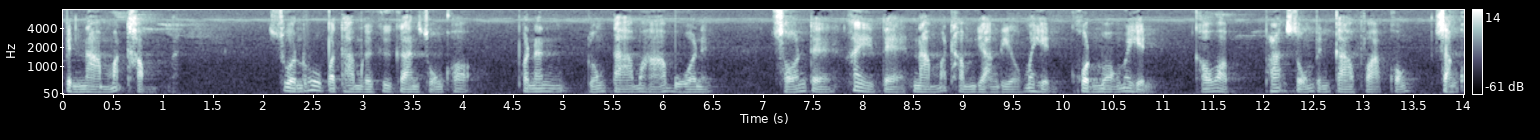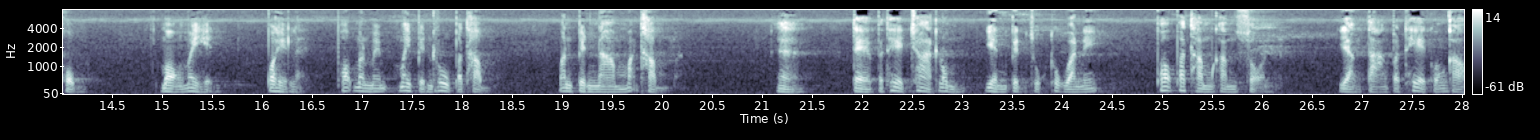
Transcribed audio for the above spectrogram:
เป็นนามธรรม ส่วนรูปธรรมก็คือการสงเคราะห์ เพราะนั้นหลวงตามหาบัวเนี่ยสอนแต่ให้แต่นามธรรมอย่างเดียวไม่เห็น คนมองไม่เห็น เขาว่าพระสงฆ์เป็นกาฝากของสังคม มองไม่เห็น เพราะเหตุอะไรเพราะมันไม่ไม่เป็นรูปธรรม มันเป็นนามธรรมแต่ประเทศชาติล่มเย็นเป็นสุขทุกวันนี้ เพราะพระธรรมคำสอน อย่างต่างประเทศของเขา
